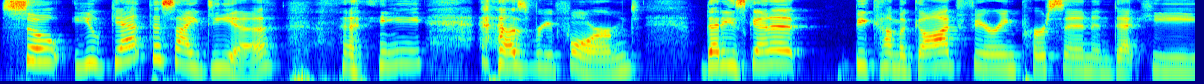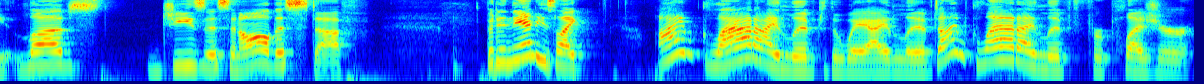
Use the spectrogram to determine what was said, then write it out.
So you get this idea that he has reformed, that he's going to become a God fearing person, and that he loves Jesus and all this stuff. But in the end, he's like, I'm glad I lived the way I lived. I'm glad I lived for pleasure.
